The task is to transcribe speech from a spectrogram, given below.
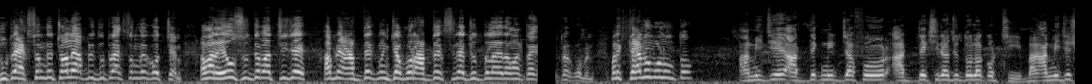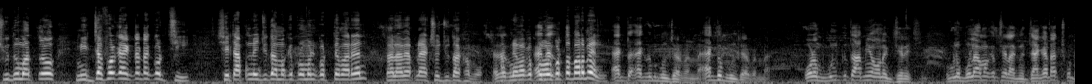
দুটো একসঙ্গে চলে আপনি দুটো একসঙ্গে করছেন। আবার এও শুনতে পাচ্ছি যে আপনি অর্ধেক মির্জাপুর অর্ধেক সিরাজউদ্দৌলা এরকম একটা একটা করবেন। মানে কেন বলুন তো? আমি যে আর্ধেক মির্জাফর আর্ধেক সিরাজউদ্দৌলা করছি বা আমি যে শুধুমাত্র মির্জাফর ক্যারেক্টারটা করছি সেটা আপনি যদি আমাকে প্রমাণ করতে পারেন তাহলে আমি আপনার একশো জুতা খাব। আপনি আমাকে প্রমাণ করতে পারবেন? একদম একদম ভুল যাবেন না একদম ভুল যাবেন না। ওরকম ভুল কিন্তু আমি অনেক ঝেড়েছি ওগুলো বলে আমার কাছে লাগবে জায়গাটা ছোট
